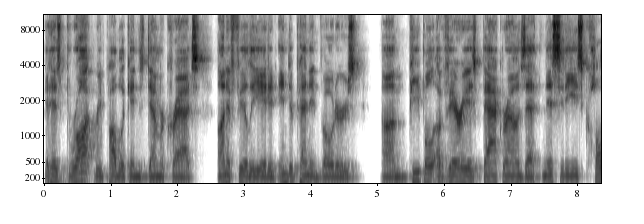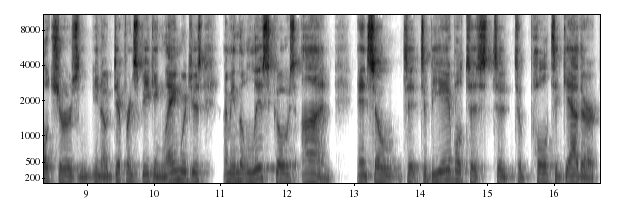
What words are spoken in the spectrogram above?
It has brought Republicans, Democrats, unaffiliated, independent voters um, people of various backgrounds, ethnicities, cultures, you know, different speaking languages. I mean, the list goes on. And so to, to be able to, to, to pull together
